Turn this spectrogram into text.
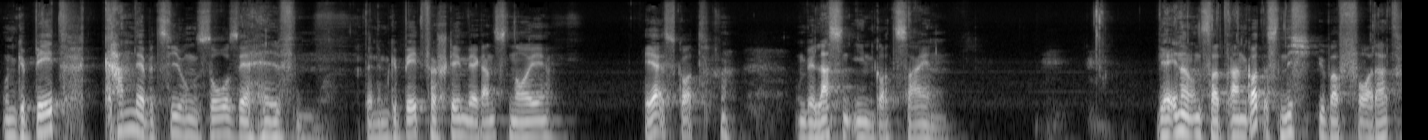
Und Gebet kann der Beziehung so sehr helfen. Denn im Gebet verstehen wir ganz neu, er ist Gott und wir lassen ihn Gott sein. Wir erinnern uns daran, Gott ist nicht überfordert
